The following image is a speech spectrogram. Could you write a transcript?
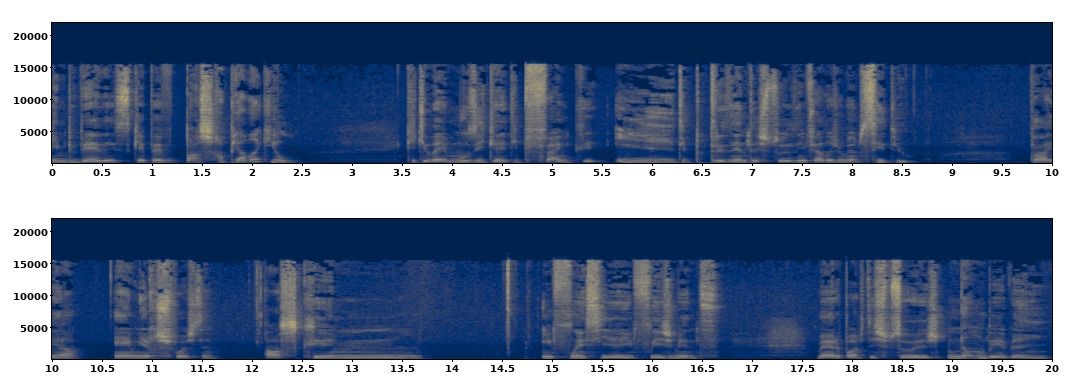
embebedem-se que é para, para achar piada aquilo. Que aquilo é música é tipo funk e tipo 300 pessoas enfiadas no mesmo sítio. Pá, yeah, é a minha resposta. Acho que hum, influencia, infelizmente. A maior parte das pessoas não bebem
